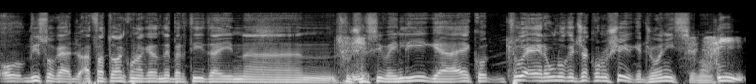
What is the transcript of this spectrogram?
ho visto che ha fatto anche una grande partita in, uh, successiva in Liga. Ecco, cioè era uno che già conoscevi, che è giovanissimo. Sì,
